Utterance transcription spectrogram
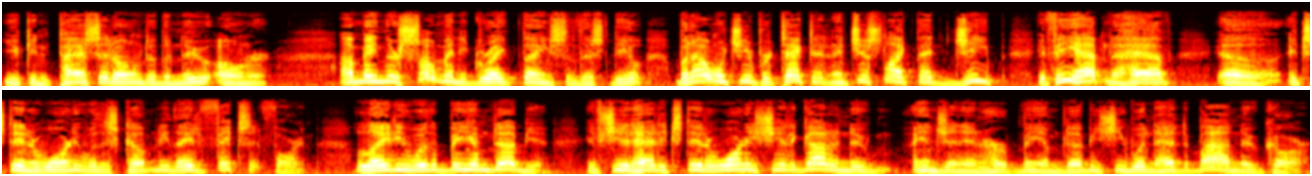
you can pass it on to the new owner. I mean, there's so many great things to this deal, but I want you to protect it. And just like that Jeep, if he happened to have uh, extended warranty with his company, they'd fix it for him lady with a BMW. If she had had extended warranty, she'd have got a new engine in her BMW. She wouldn't have had to buy a new car.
